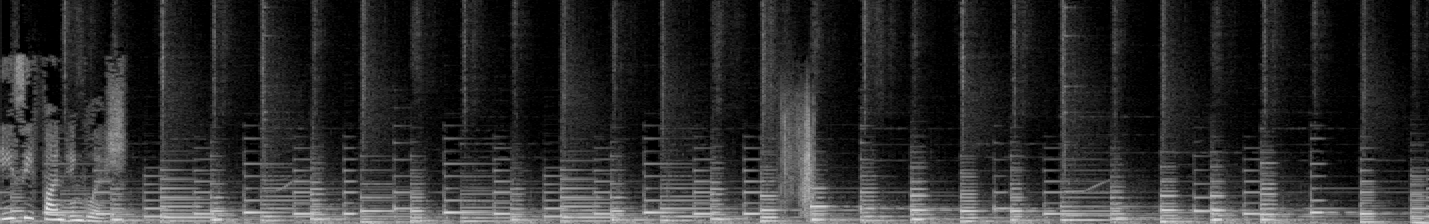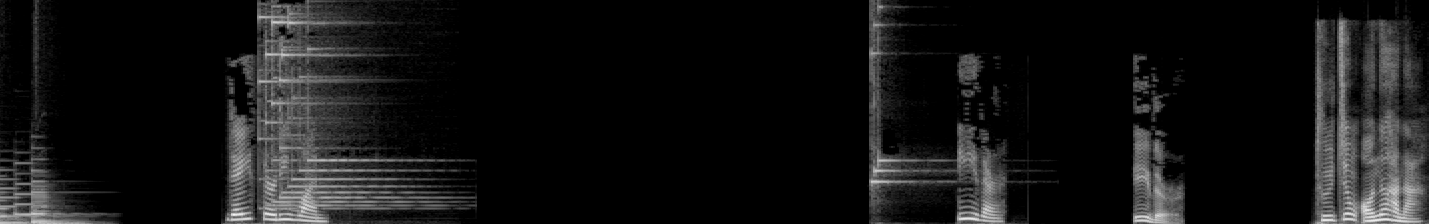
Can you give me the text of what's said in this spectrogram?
Easy Fun English. Day 31. Either. Either. 둘 중 어느 하나.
